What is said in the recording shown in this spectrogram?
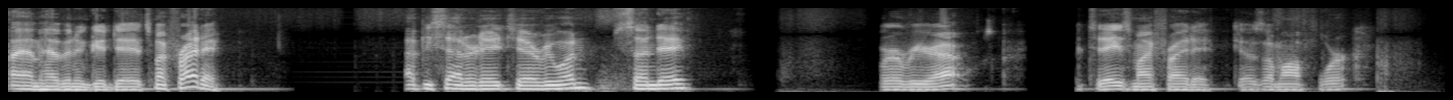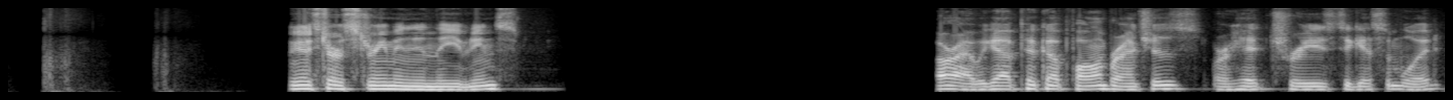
I am having a good day. It's my Friday. Happy Saturday to everyone. Sunday, wherever you're at. Today's my Friday because I'm off work. I'm going to start streaming in the evenings. All right, we got to pick up fallen branches or hit trees to get some wood.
